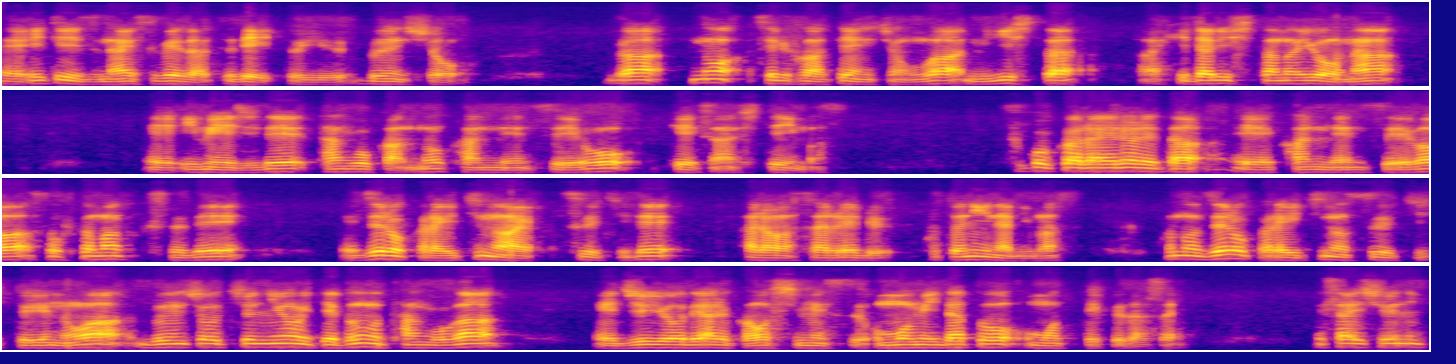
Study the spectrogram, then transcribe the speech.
It is nice weather today という文章がのセルフアテンションは右下、左下のようなイメージで単語間の関連性を計算しています。そこから得られた関連性はソフトマックスで0から1の数値で表されることになります。この0から1の数値というのは、文章中においてどの単語が重要であるかを示す重みだと思ってください。最終に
